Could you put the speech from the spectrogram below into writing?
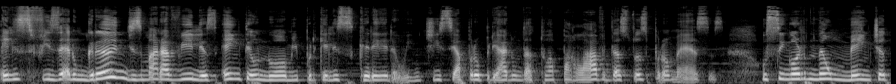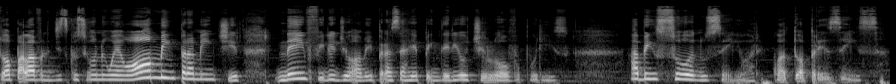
eles fizeram grandes maravilhas em teu nome, porque eles creram em ti, se apropriaram da tua palavra e das tuas promessas. O Senhor não mente, a tua palavra diz que o Senhor não é homem para mentir, nem filho de homem para se arrepender, e eu te louvo por isso. Abençoa-nos, Senhor, com a tua presença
